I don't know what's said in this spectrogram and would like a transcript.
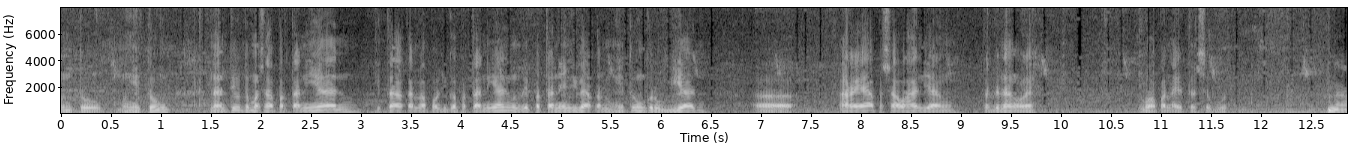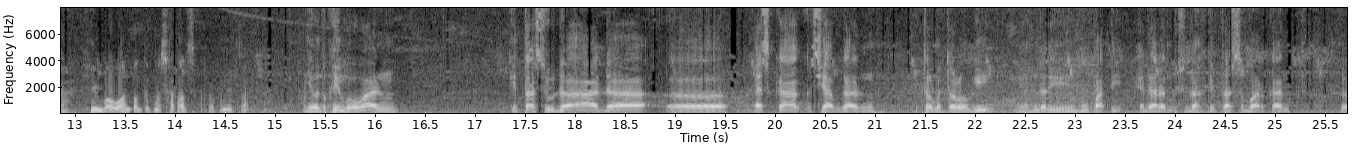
untuk menghitung. Nanti untuk masalah pertanian kita akan lapor juga pertanian, Menteri Pertanian juga akan menghitung kerugian uh, area pesawahan yang tergenang oleh luapan air tersebut. Nah himbauan untuk masyarakat seperti apa nih Pak? Ya untuk himbauan kita sudah ada eh, SK kesiapan hidrometeorologi ya, dari Bupati edaran sudah kita sebarkan ke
